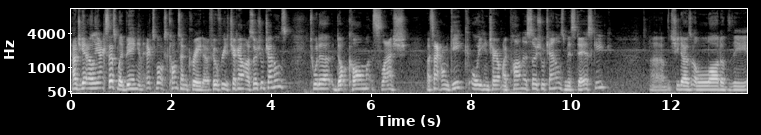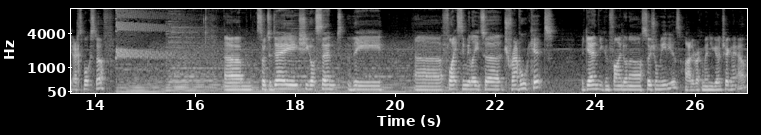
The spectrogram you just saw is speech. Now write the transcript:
How'd you get early access? By being an Xbox content creator. Feel free to check out our social channels, twitter.com slash attack on geek, or you can check out my partner's social channels, Miss Deus Geek. Um, she does a lot of the Xbox stuff. Um, so today she got sent the uh, Flight Simulator travel kit. Again, you can find on our social medias. Highly recommend you go checking it out.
